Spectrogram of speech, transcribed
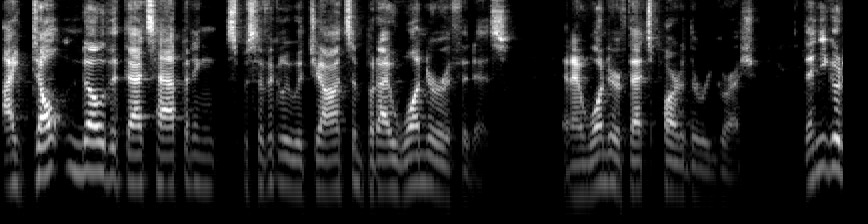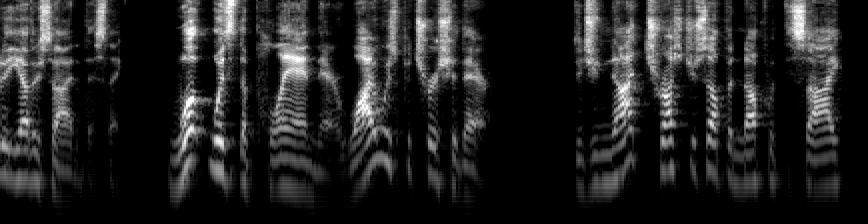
I don't know that that's happening specifically with Johnson, but I wonder if it is. And I wonder if that's part of the regression. Then you go to the other side of this thing. What was the plan there? Why was Patricia there? Did you not trust yourself enough with the side?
